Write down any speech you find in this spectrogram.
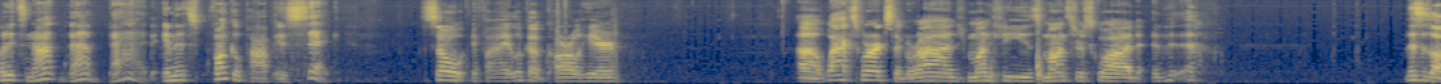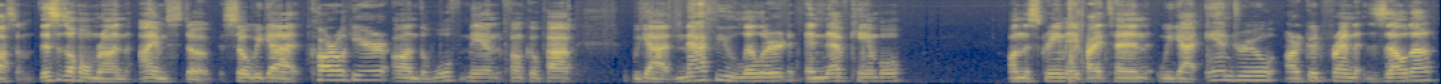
but it's not that bad. And this Funko Pop is sick. So, if I look up Carl here, uh, Waxworks, The Garage, Munchies, Monster Squad. Th- this is awesome. This is a home run. I am stoked. So we got Carl here on the Wolfman Funko Pop. We got Matthew Lillard and Neve Campbell on the Scream 8x10. We got Andrew, our good friend Zelda.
